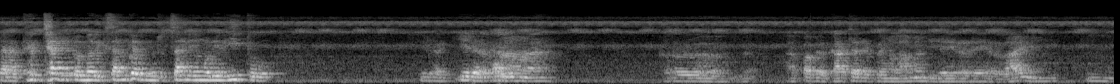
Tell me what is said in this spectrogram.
karena terjadi pemeriksaan pemeriksaan yang model itu. Kira-kira kalau Karena kalau apa berkaca dari pengalaman di daerah-daerah lain, Hmm.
